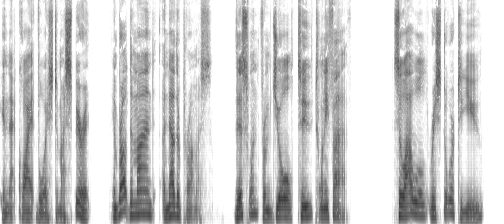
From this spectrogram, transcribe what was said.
in that quiet voice to my spirit and brought to mind another promise. This one from Joel 2:25. So I will restore to you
